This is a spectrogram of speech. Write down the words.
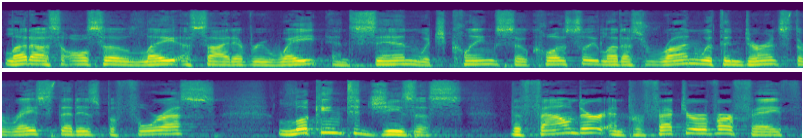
let us also lay aside every weight and sin which clings so closely. Let us run with endurance the race that is before us, looking to Jesus, the founder and perfecter of our faith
